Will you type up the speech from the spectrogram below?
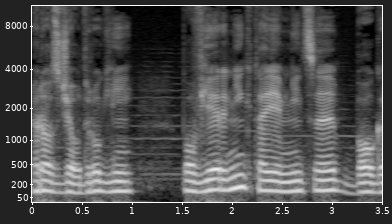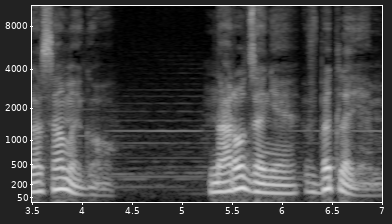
Rozdział drugi. Powiernik tajemnicy Boga samego. Narodzenie w Betlejem.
